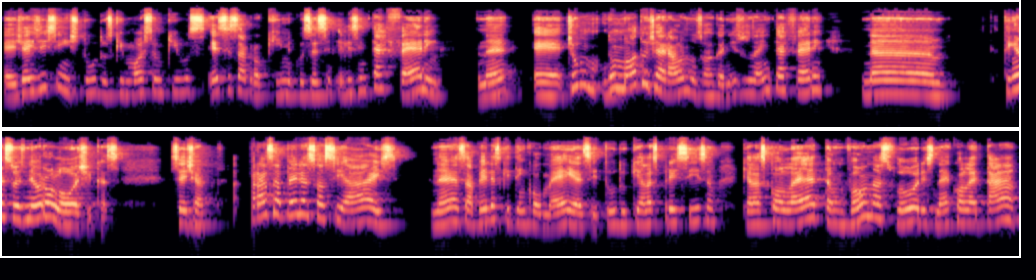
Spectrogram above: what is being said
é, já existem estudos que mostram que os, esses agroquímicos, esse, eles interferem, né, é, de, um, de um modo geral nos organismos, né, interferem na... tem ações neurológicas, seja, para as abelhas sociais, né, as abelhas que têm colmeias e tudo, que elas precisam, que elas coletam, vão nas flores, né, coletar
